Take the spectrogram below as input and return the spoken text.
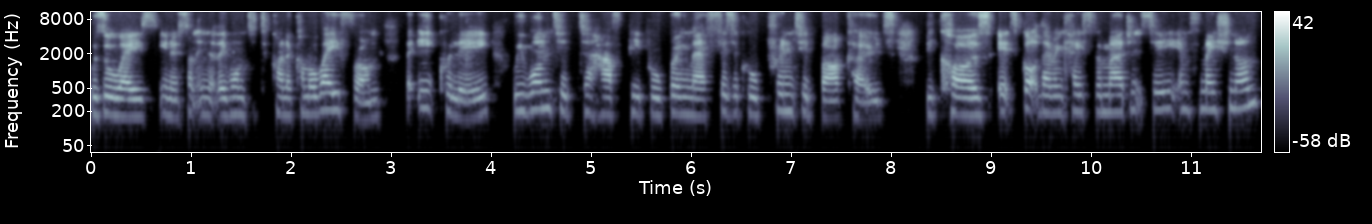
was always you know something that they wanted to kind of come away from. But equally we wanted to have people bring their physical printed barcodes because it's got their in case of emergency information on.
